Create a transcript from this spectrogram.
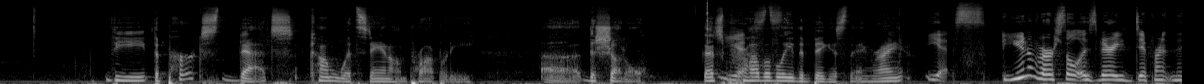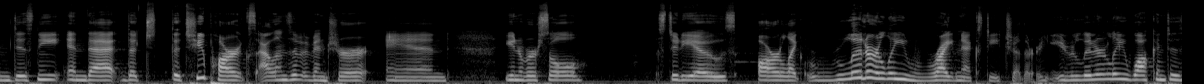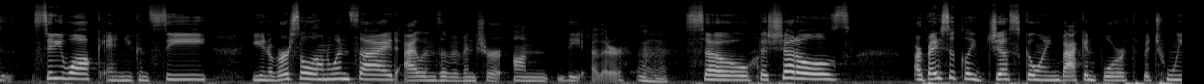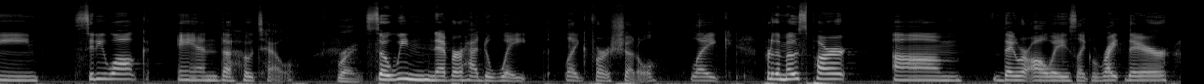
the the perks that come with staying on property, uh, the shuttle. That's Yes. probably the biggest thing, right? Yes. Universal is very different than Disney in that the the two parks, Islands of Adventure and Universal Studios are like literally right next to each other. You literally walk into City Walk and you can see Universal on one side, Islands of Adventure on the other. Mm-hmm. So the shuttles are basically just going back and forth between City Walk and the hotel. Right. So we never had to wait like for a shuttle. Like for the most part, um, they were always like right there.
